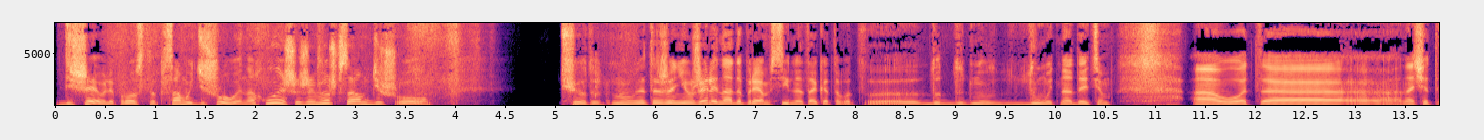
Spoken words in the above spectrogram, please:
Дешевле просто, самый дешевый находишь и живешь в самом дешевом. Че тут? Ну, это же неужели надо прям сильно так это вот э, ну, думать над этим? А, вот. А, значит,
